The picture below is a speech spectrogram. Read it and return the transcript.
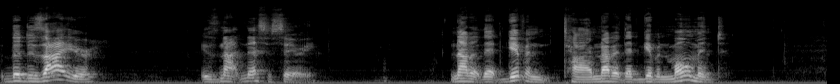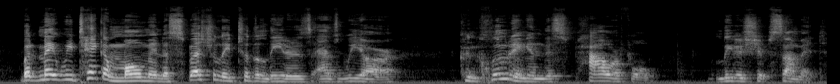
the desire is not necessary. Not at that given time, not at that given moment. But may we take a moment, especially to the leaders, as we are concluding in this powerful Leadership Summit.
